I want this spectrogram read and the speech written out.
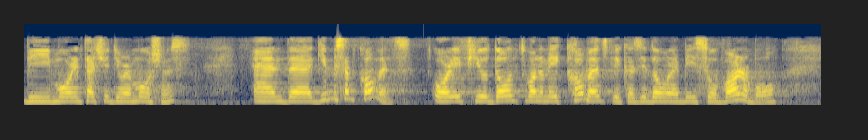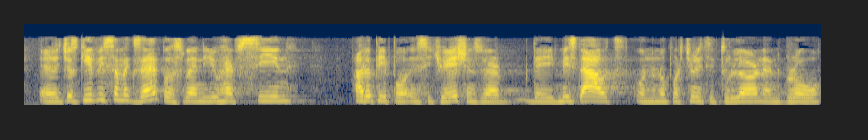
be more in touch with your emotions, and uh, give me some comments. Or if you don't want to make comments because you don't want to be so vulnerable, uh, just give me some examples when you have seen other people in situations where they missed out on an opportunity to learn and grow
